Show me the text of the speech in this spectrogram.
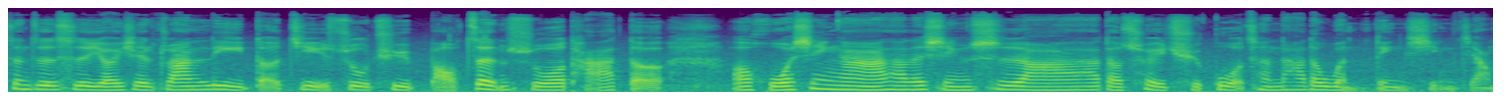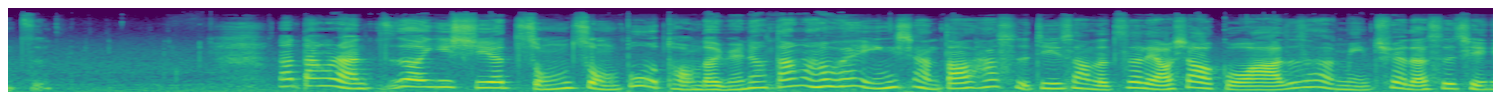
甚至是有一些专利的技术去保证说它的呃活性啊、它的形式啊、它的萃取过程、它的稳定性这样子。那当然，这一些种种不同的原料，当然会影响到它实际上的治疗效果啊，这是很明确的事情。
